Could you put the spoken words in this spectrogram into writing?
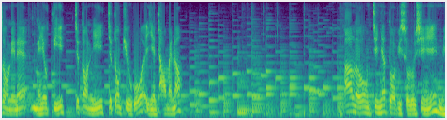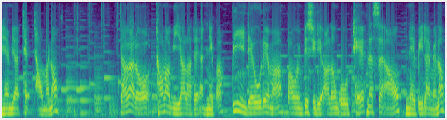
ဆုံးအနေနဲ့ငရုတ်တီကျက်သွန်နီကျက်သွန်ဖြူကိုအရင်ထောင်းမယ်နော် အားလုံးကျင်ညက်တော်ပြီဆိုလို့ရှိရင်မယံပြထက်ထောင်းမယ်နော်ဒါကတော့ထောင်းလာပြီးရလာတဲ့အနှစ်ပါပြီးရင်ဒေအိုထဲမှာပါဝင်ပစ္စည်းတွေအားလုံးကိုထည့်နှက်ဆက်အောင်နေပေးလိုက်မယ်နော်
